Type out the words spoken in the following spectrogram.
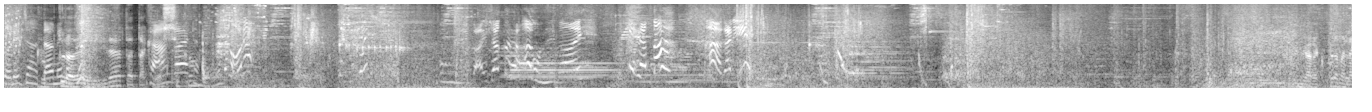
それじゃダメだ。考えたほら。お願いやった上がりガラクプラメラ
